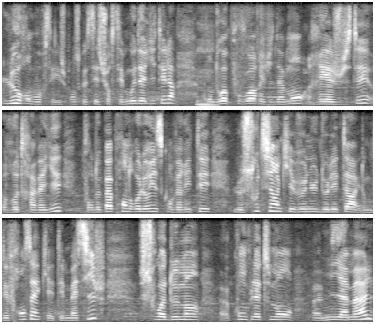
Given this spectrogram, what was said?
le rembourser. Je pense que c'est sur ces modalités-là mmh. qu'on doit pouvoir évidemment réajuster, retravailler pour ne pas prendre le risque. En vérité, le soutien qui est venu de l'État et donc des Français qui a été massif, soit demain euh, complètement euh, mis à mal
